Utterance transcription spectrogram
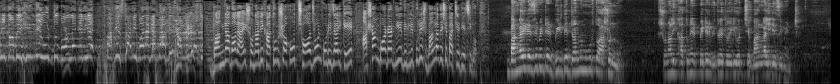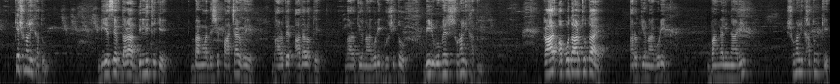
BJP को भी हिंदी उर्दू बोलने के लिए पाकिस्तानी बना के पाकिस्तान में भेजो। বাংলা বলায় সোনালী খাতুন সহ ছজন পরিযায়ীকে আসাম বর্ডার দিয়ে দিল্লি পুলিশ বাংলাদেশে পাঠিয়ে দিয়েছিল বাঙালি রেজিমেন্টের বীরদের জন্ম মুহূর্ত আসন্ন সোনালী খাতুনের পেটের ভিতরে তৈরি হচ্ছে বাঙালি রেজিমেন্ট কে সোনালী খাতুন বিএসএফ দ্বারা দিল্লি থেকে বাংলাদেশে পাচার হয়ে ভারতের আদালতে ভারতীয় নাগরিক ঘোষিত বীরভূমের সোনালী খাতুন কার অপদার্থতায় ভারতীয় নাগরিক, বাঙালি নারী, সোনালী খাতুনকে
